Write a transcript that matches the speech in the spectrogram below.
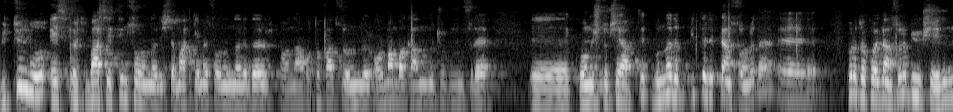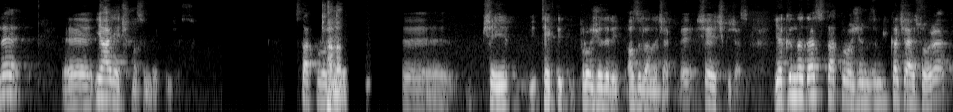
Bütün bu eski bahsettiğim sorunlar işte mahkeme sorunlarıdır, ona otopark sorunları, Orman Bakanlığı'nda çok uzun süre e, konuştuk, şey yaptık. Bunları bitirdikten sonra da e, protokolden sonra Büyükşehir'in de e, ihaleye çıkmasını bekleyeceğiz. Stat projesi e, şeyi teknik projeleri hazırlanacak ve şeye çıkacağız. Yakında da stat projemizin birkaç ay sonra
